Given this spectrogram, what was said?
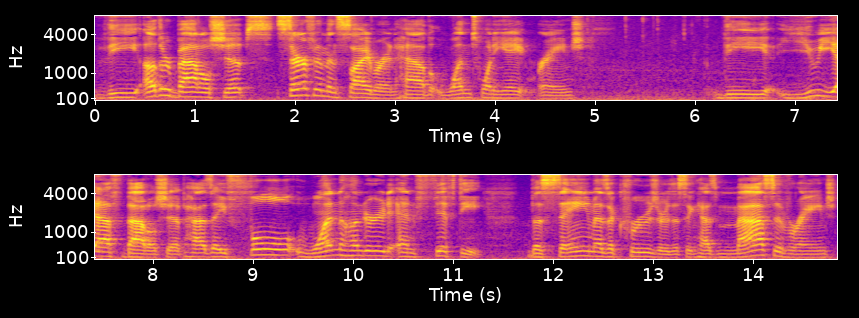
The other battleships, Seraphim and Cybran, have 128 range the UEF battleship has a full 150, the same as a cruiser. This thing has massive range,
